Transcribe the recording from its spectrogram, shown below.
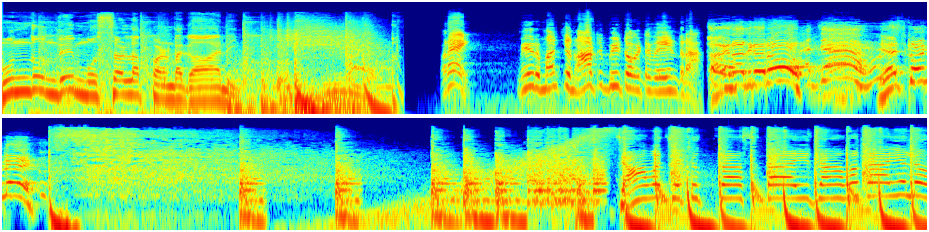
ముందుంది ముసళ్ళ పండగ అని. రేయ్, మీరు మంచి నాటు బీట్ ఒకటి వేయండిరా. జామ చెట్టు కాస్తాయి జామకాయలో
